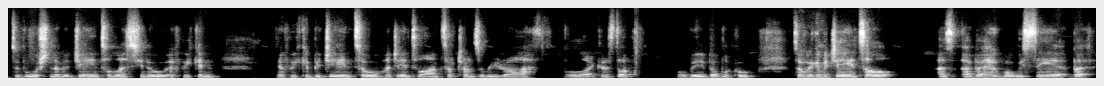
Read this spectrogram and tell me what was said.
devotion about gentleness you know if we can if we can be gentle a gentle answer turns away wrath all that kind of stuff all very biblical so if we can be gentle as about what we say it but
